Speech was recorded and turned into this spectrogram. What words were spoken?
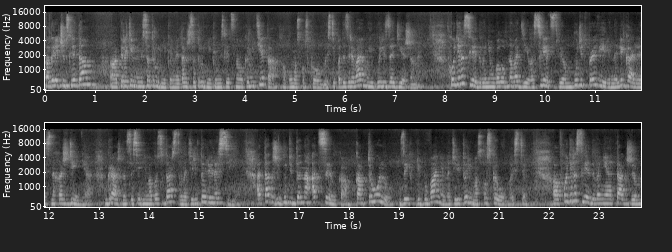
По горячим следам а, оперативными сотрудниками, а также сотрудниками Следственного комитета по Московской области подозреваемые были задержаны. В ходе расследования уголовного дела следствием будет проверена легальность нахождения граждан соседнего государства на территории России, а также будет дана оценка контролю за их пребыванием на территории Московской области. А, в ходе расследования также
